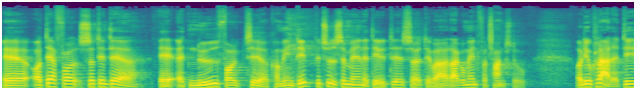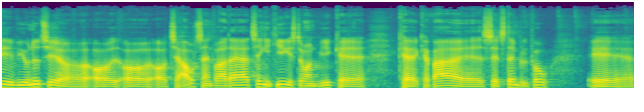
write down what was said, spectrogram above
Øh, og derfor så den der, øh, at nøde folk til at komme ind, det betød simpelthen, at det, det, så, det var et argument for tvangsdåb. Og det er jo klart, at det vi er jo nødt til at, at, at, at tage afstand fra. Der er ting i kirkehistorien, vi ikke kan, kan, kan bare øh, sætte stempel på. Øh,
